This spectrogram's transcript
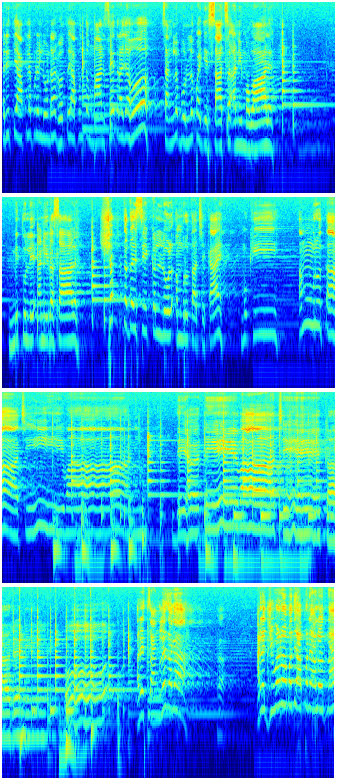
तरी ते आपल्या पुढे लोंढा घडतोय आपण तर माणसं आहेत राजा हो. चांगलं बोललं पाहिजे. साच आणि मवाळ मितुले आणि रसाळ. शब्द जैसे कल्लोळ अमृताचे काय? मुखी अमृताची वाणी देह देवाचे कारणे. हो, हो, हो. अरे चांगलं जगा. अरे जीवनामध्ये आपण आलोत ना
